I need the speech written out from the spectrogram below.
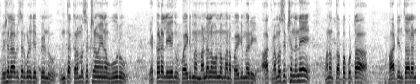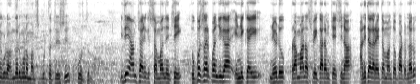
స్పెషల్ ఆఫీసర్ కూడా చెప్పిండు ఇంత క్రమశిక్షణమైన ఊరు ఎక్కడ లేదు పైడిమ మండలంలో మన పైడిమరి ఆ క్రమశిక్షణనే మనం తప్పకుండా పాటించాలని కూడా అందరూ కూడా మనస్ఫూర్తి చేసి కోరుతున్నాం. ఇదే అంశానికి సంబంధించి ఉప సర్పంచ్గా ఎన్నికై నేడు ప్రమాణ స్వీకారం చేసిన అనిత గారైతే మనతో పాటు ఉన్నారు.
